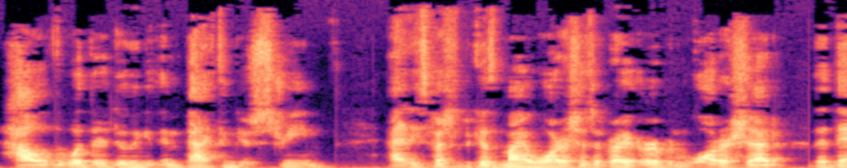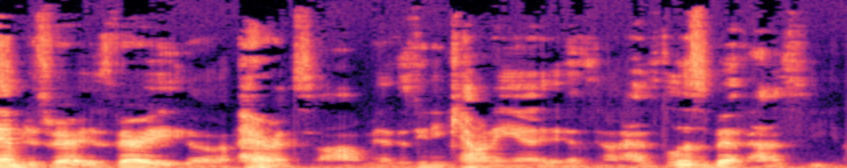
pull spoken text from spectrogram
how what they're doing is impacting their stream and especially because my watershed is a very urban watershed, the damage is very is very uh, apparent. Um, you know, because Union County has, you know, has Elizabeth, has you know,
